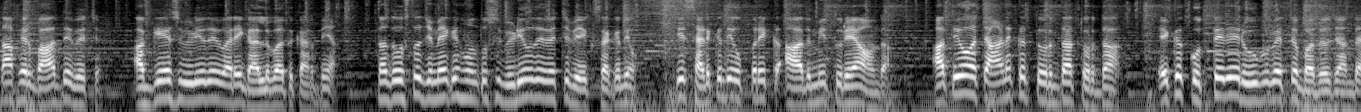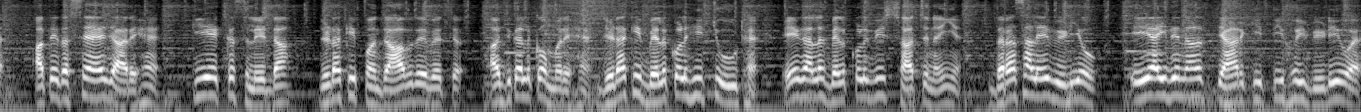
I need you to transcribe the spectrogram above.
ਤਾਂ ਫਿਰ ਬਾਅਦ ਦੇ ਵਿੱਚ ਅੱਗੇ ਇਸ ਵੀਡੀਓ ਦੇ ਬਾਰੇ ਗੱਲਬਾਤ ਕਰਦੇ ਹਾਂ। ਤਾਂ ਦੋਸਤੋ, ਜਿਵੇਂ ਕਿ ਹੁਣ ਤੁਸੀਂ ਵੀਡੀਓ ਦੇ ਵਿੱਚ ਵੇਖ ਸਕਦੇ ਹੋ ਕਿ ਸੜਕ ਦੇ ਉੱਪਰ ਇੱਕ ਆਦਮੀ ਤੁਰਿਆ ਆਉਂਦਾ। ਅਤੇ ਉਹ ਅਚਾਨਕ ਤੁਰਦਾ ਤੁਰਦਾ ਇੱਕ ਕੁੱਤੇ ਦੇ ਰੂਪ ਵਿੱਚ ਬਦਲ ਜਾਂਦਾ ਹੈ ਅਤੇ ਦੱਸਿਆ ਇਹ ਜਾ ਰਿਹਾ ਹੈ ਕਿ ਇਹ ਇੱਕ ਸਲੇਡਾ ਜਿਹੜਾ ਕਿ ਪੰਜਾਬ ਦੇ ਵਿੱਚ ਅੱਜਕੱਲ ਘੁੰਮ ਰਿਹਾ ਹੈ, ਜਿਹੜਾ ਕਿ ਬਿਲਕੁਲ ਹੀ ਝੂਠ ਹੈ। ਇਹ ਗੱਲ ਬਿਲਕੁਲ ਵੀ ਸੱਚ ਨਹੀਂ ਹੈ। ਦਰਅਸਲ ਇਹ ਵੀਡੀਓ AI ਦੇ ਨਾਲ ਤਿਆਰ ਕੀਤੀ ਹੋਈ ਵੀਡੀਓ ਹੈ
